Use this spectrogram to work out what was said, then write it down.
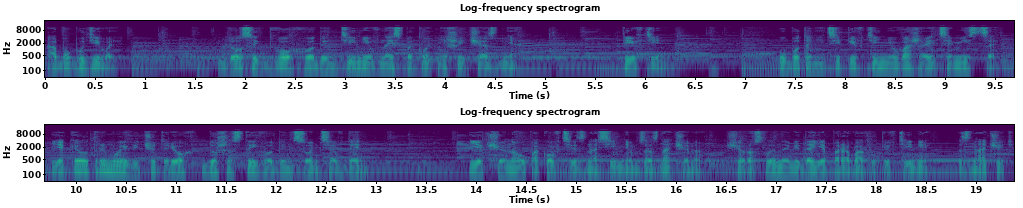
або будівель. Досить двох годин тіні в найспекотніший час дня. Півтінь. У ботаніці півтінню вважається місце, яке отримує від 4 до 6 годин сонця в день. Якщо на упаковці з насінням зазначено, що рослина віддає перевагу півтіні, значить,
